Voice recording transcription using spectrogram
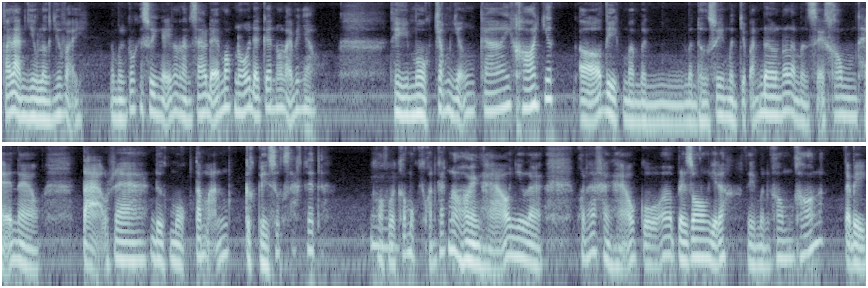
phải làm nhiều lần như vậy. Và mình có cái suy nghĩ là làm sao để móc nối để kết nối lại với nhau. Thì một trong những cái khó nhất ở việc mà mình mình thường xuyên mình chụp ảnh đơn đó là mình sẽ không thể nào tạo ra được một tấm ảnh cực kỳ xuất sắc hết á. hoặc là có một khoảnh khắc nó hoàn hảo như là khoảnh khắc hoàn hảo của Brezon vậy đó thì mình không khó lắm. Tại vì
